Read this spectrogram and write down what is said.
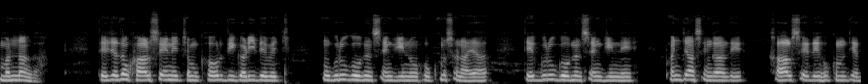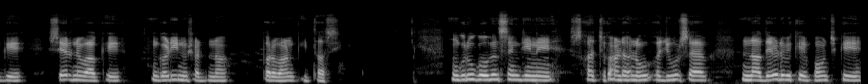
ਮੰਨਾਂਗਾ। ਤੇ ਜਦੋਂ ਖਾਲਸੇ ਨੇ ਚਮਕੌਰ ਦੀ ਗੜੀ ਦੇ ਵਿੱਚ ਗੁਰੂ ਗੋਬਿੰਦ ਸਿੰਘ ਜੀ ਨੂੰ ਹੁਕਮ ਸੁਣਾਇਆ, ਤੇ ਗੁਰੂ ਗੋਬਿੰਦ ਸਿੰਘ ਜੀ ਨੇ ਪੰਜਾਂ ਸਿੰਘਾਂ ਦੇ ਖਾਲਸੇ ਦੇ ਹੁਕਮ ਦੇ ਅੱਗੇ ਸਿਰ ਨਿਵਾ ਕੇ ਗੜੀ ਨੂੰ ਛੱਡਣਾ ਪ੍ਰਵਾਨ ਕੀਤਾ ਸੀ। ਗੁਰੂ ਗੋਬਿੰਦ ਸਿੰਘ ਜੀ ਨੇ ਸੱਚਖੰਡ ਨੂੰ ਹਜੂਰ ਸਾਹਿਬ ਨਾਦੇੜ ਵਿਖੇ ਪਹੁੰਚ ਕੇ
